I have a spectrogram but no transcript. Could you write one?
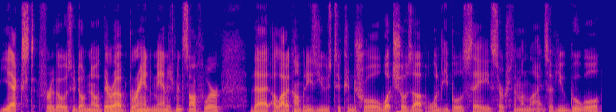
Yext, for those who don't know, they're a brand management software that a lot of companies use to control what shows up when people say search for them online. So if you Google,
